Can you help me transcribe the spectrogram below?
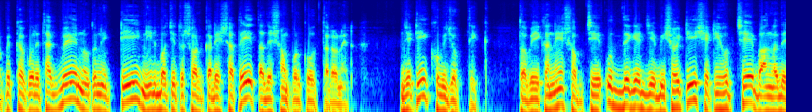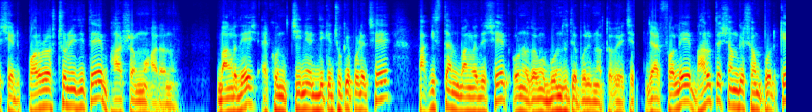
অপেক্ষা করে থাকবে নতুন একটি নির্বাচিত সরকারের সাথে তাদের সম্পর্ক উত্তরণের, যেটি খুবই যৌক্তিক। তবে এখানে সবচেয়ে উদ্বেগের যে বিষয়টি, সেটি হচ্ছে বাংলাদেশের পররাষ্ট্রনীতিতে ভারসাম্য হারানো। বাংলাদেশ এখন চীনের দিকে ঝুঁকে পড়েছে, পাকিস্তান বাংলাদেশের অন্যতম বন্ধুতে পরিণত হয়েছে, যার ফলে ভারতের সঙ্গে সম্পর্কে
